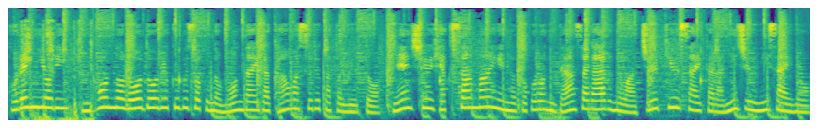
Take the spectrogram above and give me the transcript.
これにより、日本の労働力不足の問題が緩和するかというと、年収103万円のところに段差があるのは19歳から22歳の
